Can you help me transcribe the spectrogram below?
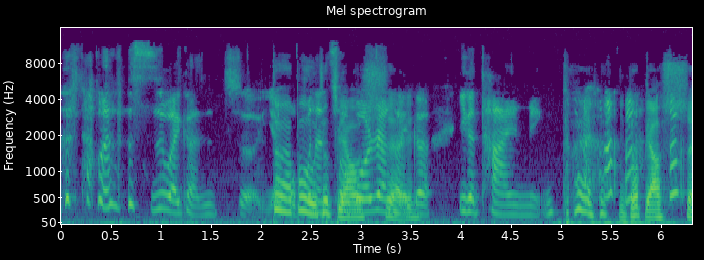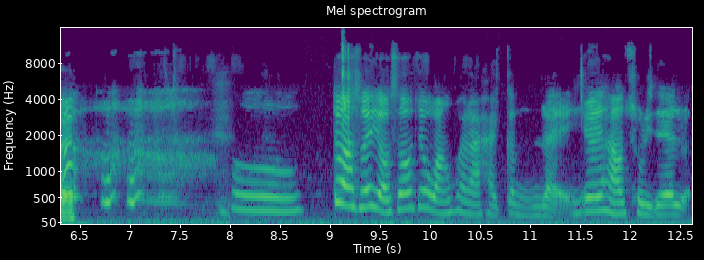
他们的思维可能是这样。对啊，不如就不要睡。一个 timing，对，你都不要睡。嗯，对啊，所以有时候就玩回来还更累，因为还要处理这些人、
